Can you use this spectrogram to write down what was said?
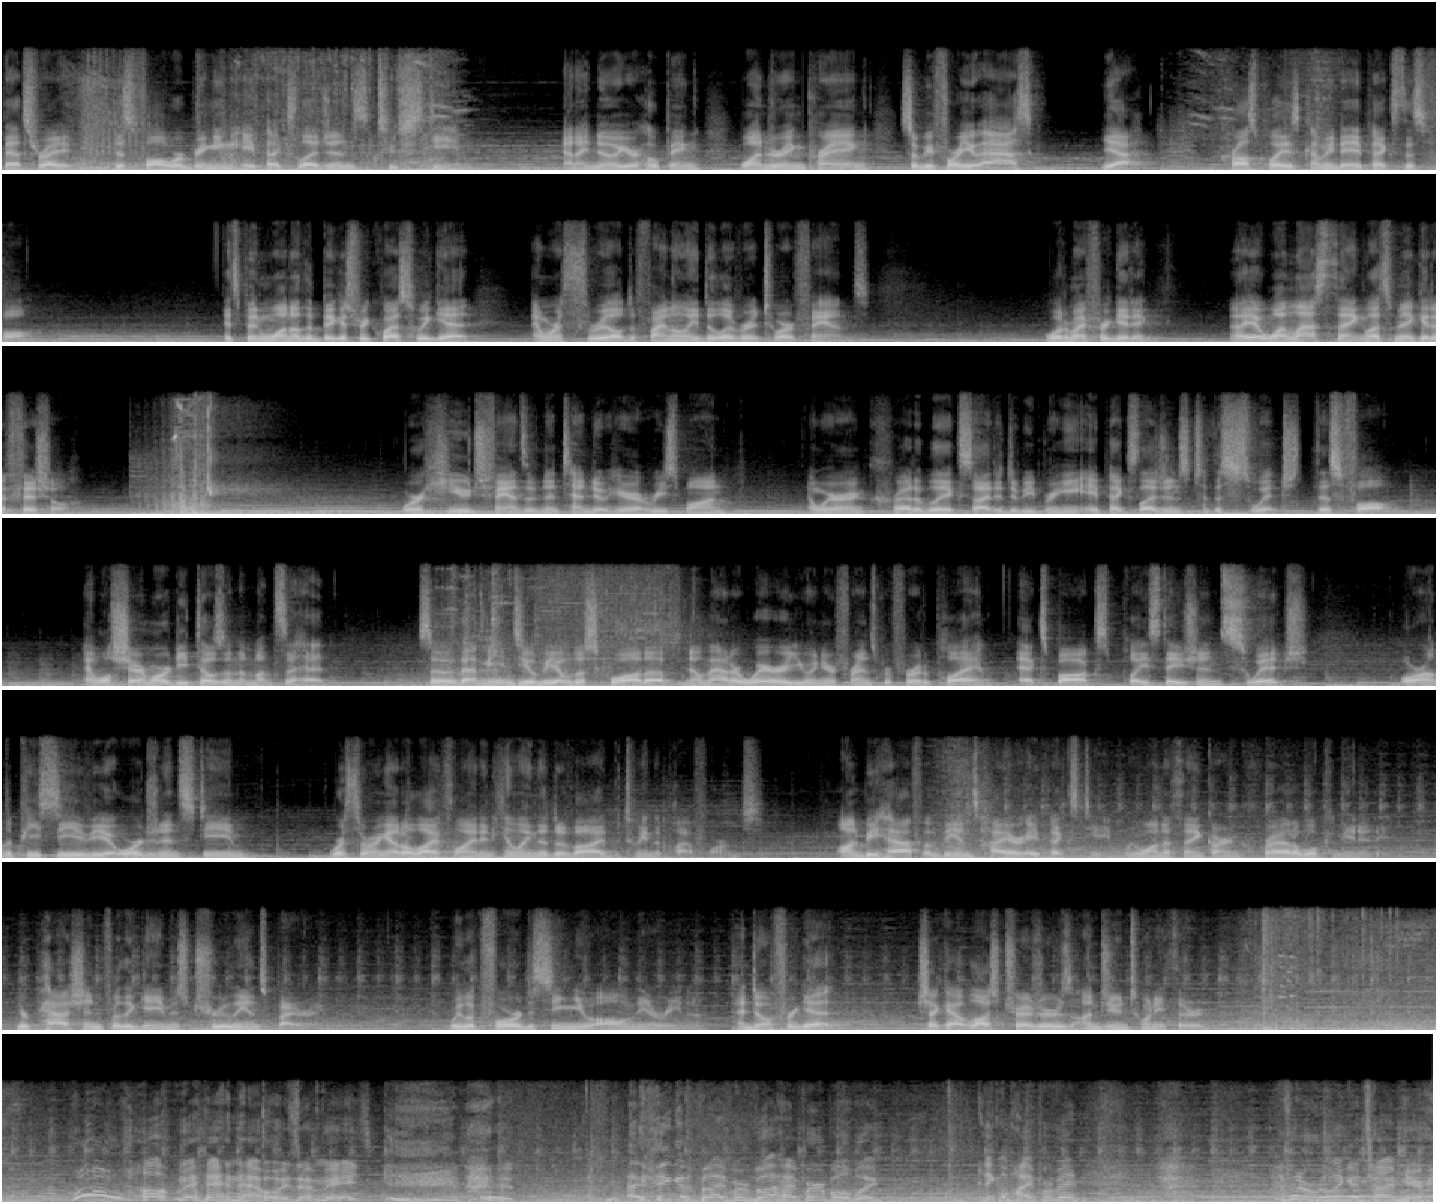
That's right, this fall we're bringing Apex Legends to Steam. And I know you're hoping, wondering, praying, so before you ask, yeah, crossplay is coming to Apex this fall. It's been one of the biggest requests we get, and we're thrilled to finally deliver it to our fans. What am I forgetting? Oh yeah, one last thing, let's make it official. We're huge fans of Nintendo here at Respawn, and we are incredibly excited to be bringing Apex Legends to the Switch this fall. And we'll share more details in the months ahead. So that means you'll be able to squad up no matter where you and your friends prefer to play, Xbox, PlayStation, Switch, or on the PC via Origin and Steam. We're throwing out a lifeline and healing the divide between the platforms. On behalf of the entire Apex team, we want to thank our incredible community. Your passion for the game is truly inspiring. We look forward to seeing you all in the arena. And don't forget, check out Lost Treasures on June 23rd. Oh man, that was amazing. I think I'm hyper hyperbole. I think I'm hypervan. I've had a really good time here.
